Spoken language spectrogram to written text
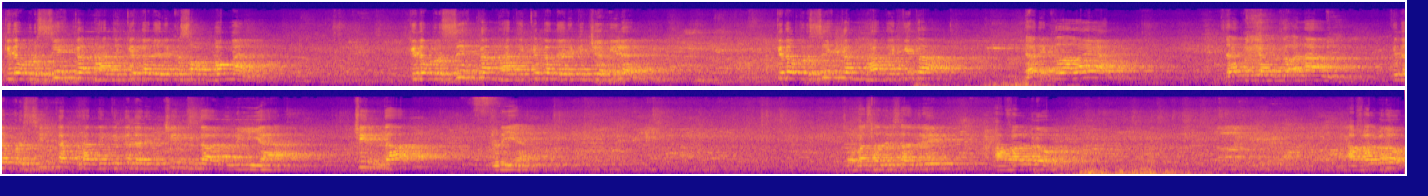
Kita bersihkan hati kita dari kesombongan. Kita bersihkan hati kita dari kejahilan. Kita bersihkan hati kita dari kelalaian. Dan yang keenam kita bersihkan hati kita dari cinta dunia. Cinta dunia. Coba santri-santri hafal belum? Hafal belum?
